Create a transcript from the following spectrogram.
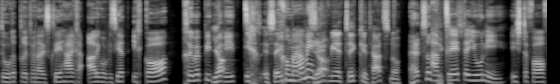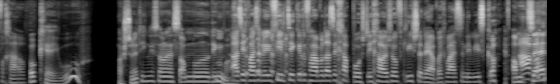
durchgedreht, wenn ich das gesehen habe. Ich habe alle mobilisiert. Ich gehe. Kommt bitte Ja, mit. ich save Komm mir, auch mit. save Ja. mir ein Ticket. Hat es noch? Hat's noch Am Tickets? 10. Juni ist der Vorverkauf. Okay, uh. Hast du nicht irgendwie so ein Sammelding machen? Also ich weiß nicht, wie viele Tickets auf einmal dass ich kann posten. Ich kann ja schon auf die Liste nehmen, aber ich weiß nicht, wie es geht. Am aber- 10.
